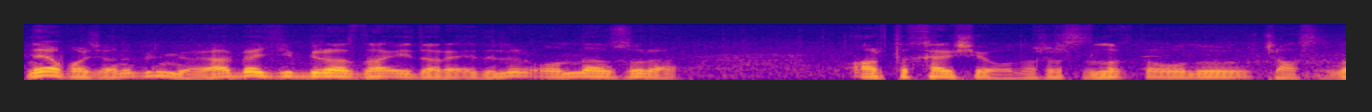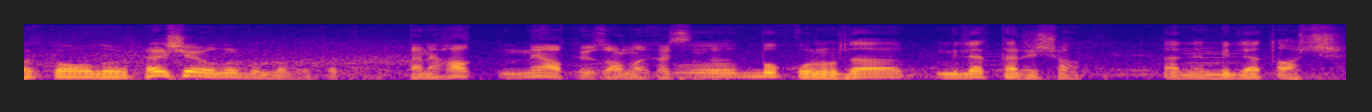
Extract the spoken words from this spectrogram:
ne yapacağını bilmiyor. Ya belki biraz daha idare edilir. Ondan sonra artık her şey olur. Hırsızlık da olur, çalsızlık da olur. Her şey olur bu memlekette. Yani halk ne yapıyor zamlar karşısında? Bu, bu konuda millet perişan. Yani millet aç.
